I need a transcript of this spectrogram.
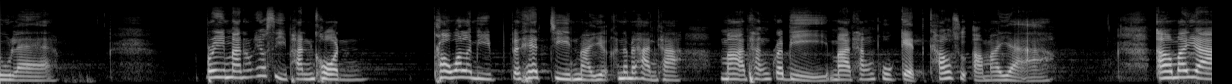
ดูแล ปริมาณท่องเที่ยว 4,000 คน เพราะว่าเรามีประเทศจีนมาเยอะขึ้นท่านประธานค่ะ มาทั้งกระบี่ มาทั้งภูเก็ต เข้าสู่อามายาอามายา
